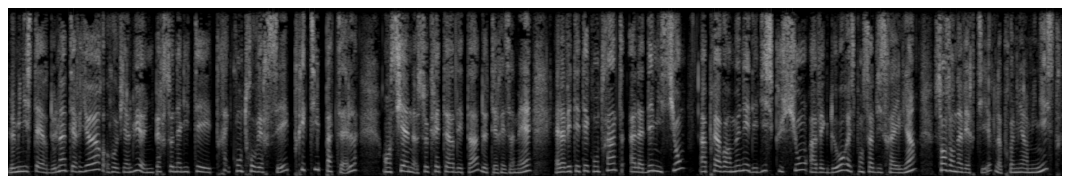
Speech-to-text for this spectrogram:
Le ministère de l'Intérieur revient lui à une personnalité très controversée, Priti Patel, ancienne secrétaire d'État de Theresa May. Elle avait été contrainte à la démission après avoir mené des discussions avec de hauts responsables israéliens sans en avertir la première ministre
